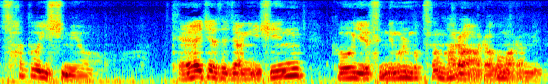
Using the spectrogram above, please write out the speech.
사도이시며 대제사장이신 그 예수님을 묵상하라라고 말합니다.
